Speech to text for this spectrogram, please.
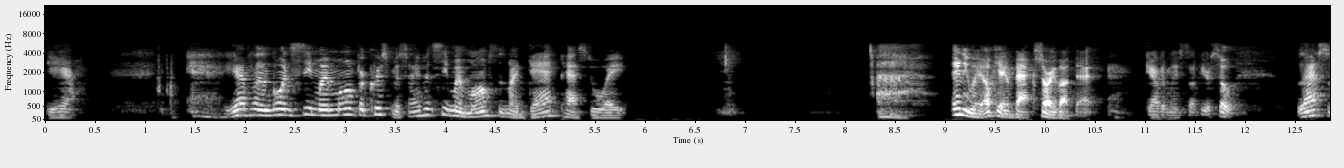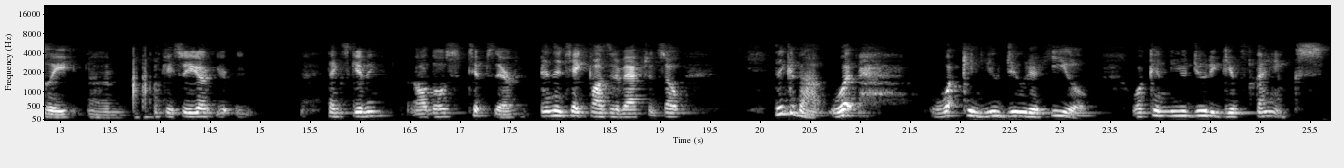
Yeah. Yeah, I plan on going to see my mom for Christmas. I haven't seen my mom since my dad passed away. Ah. Anyway, okay, I'm back. Sorry about that. Gather myself here. So, lastly, um, okay, so you got your Thanksgiving, all those tips there, and then take positive action. So think about what what can you do to heal? What can you do to give thanks?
